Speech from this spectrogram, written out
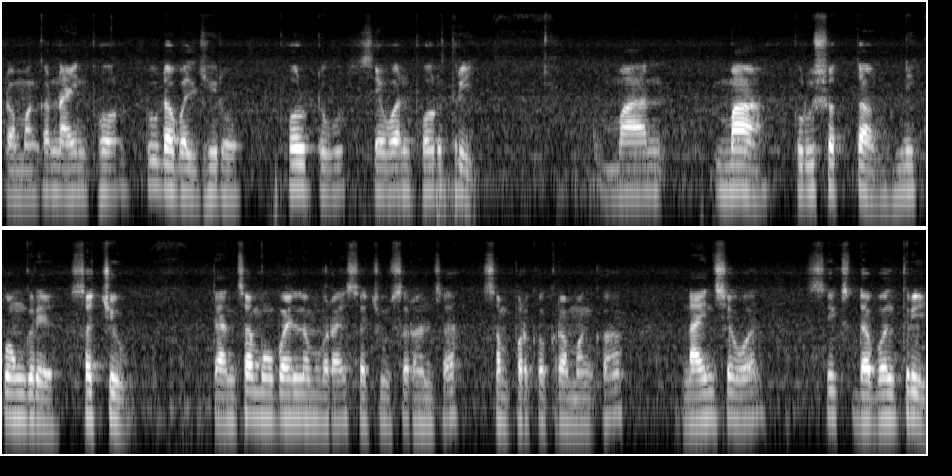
क्रमांक nine four two double zero four two seven four three. मान मा पुरुषोत्तम नी कोंगरे सचिव त्यांचा मोबाईल नंबर आहे सचिव सरांचा संपर्क क्रमांक nine seven six double three.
